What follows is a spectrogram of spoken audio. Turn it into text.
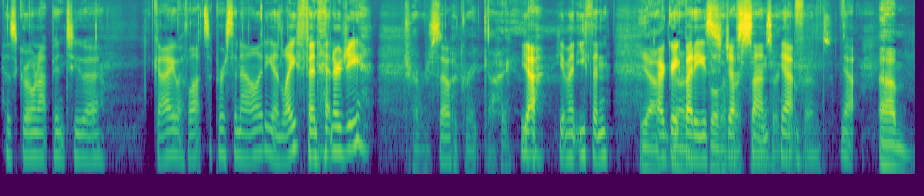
has grown up into a guy with lots of personality and life and energy Trevor's So- a great guy. yeah him and ethan Yeah. Our great no, buddies, both of our Jeff's son. Yeah. friends. yeah Um,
